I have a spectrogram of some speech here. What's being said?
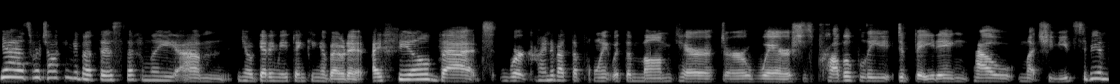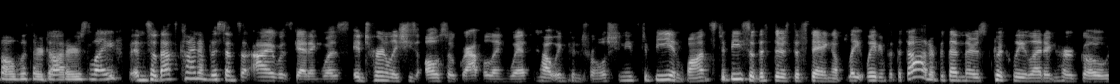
Yeah, as we're talking about this, definitely um, you know, getting me thinking about it. I feel that we're kind of at the point with the mom character where she's probably debating how much she needs to be involved with her daughter's life. And so that's kind of the sense that I was getting was internally she's also grappling with how in control she needs to be and wants to be. So this, there's the staying up late waiting for the daughter, but then there's quickly letting her go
